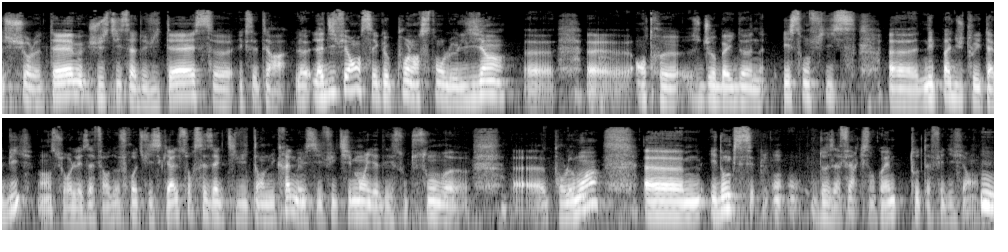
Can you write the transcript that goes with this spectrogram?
sur le thème justice à deux vitesses, etc. la différence, c'est que pour l'instant, le lien entre Joe Biden et son fils n'est pas du tout établi hein, sur les affaires de fraude fiscale, sur ses activités en Ukraine, même si effectivement il y a des soupçons euh, euh, pour le moins. Euh, et donc, c'est deux affaires qui sont quand même tout à fait différentes. Mm.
